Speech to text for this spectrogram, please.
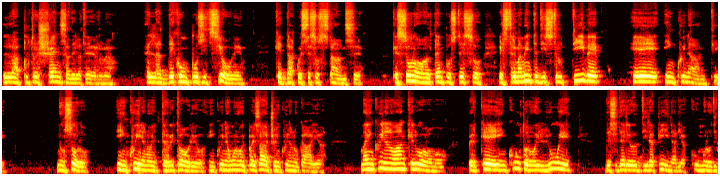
la putrescenza della terra, è la decomposizione che dà queste sostanze, che sono al tempo stesso estremamente distruttive e inquinanti. Non solo inquinano il territorio, inquinano il paesaggio, inquinano Gaia, ma inquinano anche l'uomo perché incutono in lui desiderio di rapina, di accumulo di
